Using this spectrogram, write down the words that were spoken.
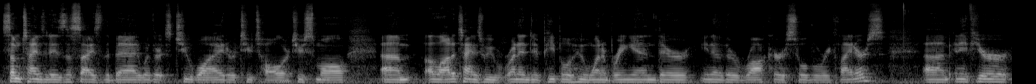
Sometimes it is the size of the bed, whether it's too wide or too tall or too small. Um, a lot of times we run into people who want to bring in their, you know, their rocker swivel recliners, um, and if you're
